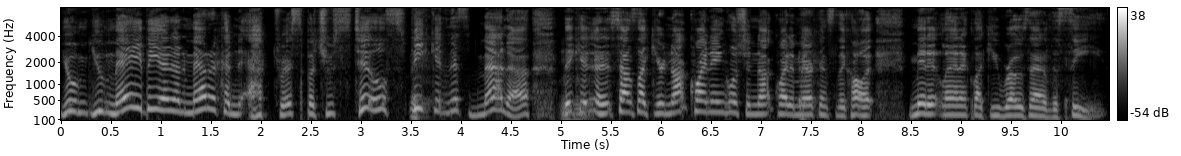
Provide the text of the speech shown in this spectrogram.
you you may be an American actress, but you still speak in this manner. They can, and it sounds like you're not quite English and not quite American, so they call it mid-Atlantic, like you rose out of the seas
